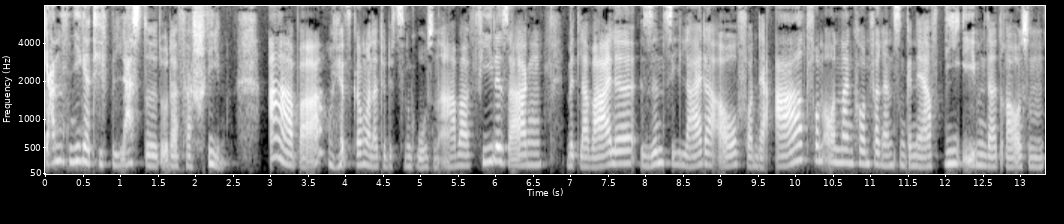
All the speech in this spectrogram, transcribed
ganz negativ belastet oder verschrien. Aber, und jetzt kommen wir natürlich zum großen Aber, viele sagen, mittlerweile sind sie leider auch von der Art von Online-Konferenzen genervt, die eben da draußen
